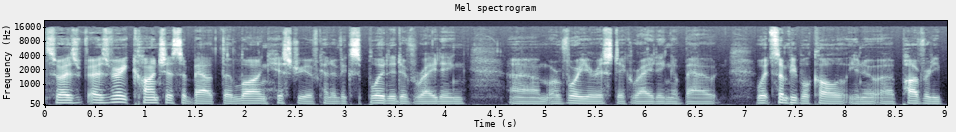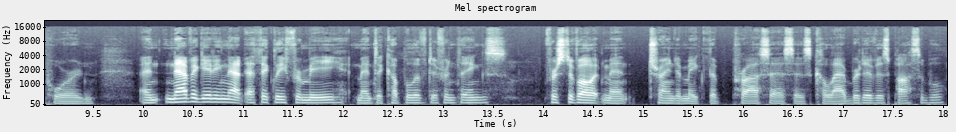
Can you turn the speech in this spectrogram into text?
So I was, I was very conscious about the long history of kind of exploitative writing um, or voyeuristic writing about what some people call, you know, uh, poverty porn. And navigating that ethically for me meant a couple of different things. First of all, it meant trying to make the process as collaborative as possible.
